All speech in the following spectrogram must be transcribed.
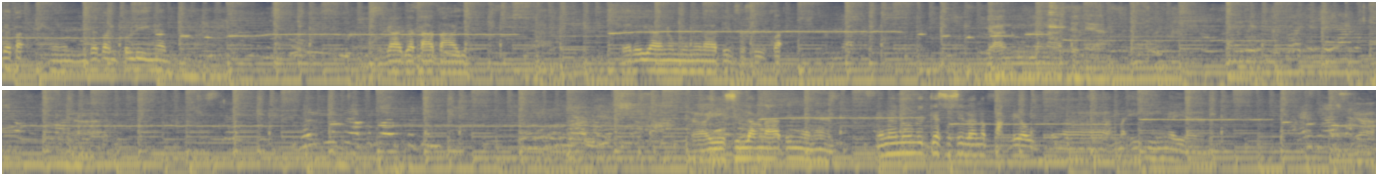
gata. Ayan, gatang tulingan. Gagata tayo. Pero yan muna natin sa suka. Yan muna natin. Ayan. Ayusin lang natin yan. Yan. Yan, nanonood kasi sila ng Pacquiao. Kaya maiingay yan. Kaya.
